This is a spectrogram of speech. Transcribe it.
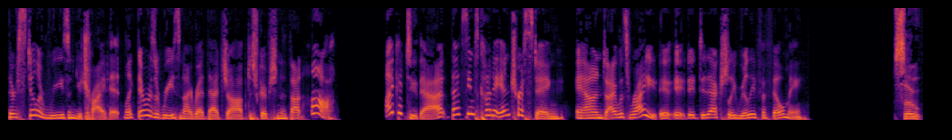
there's still a reason you tried it. Like there was a reason I read that job description and thought, huh, I could do that. That seems kind of interesting. And I was right. It, it, it, did actually really fulfill me. So,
